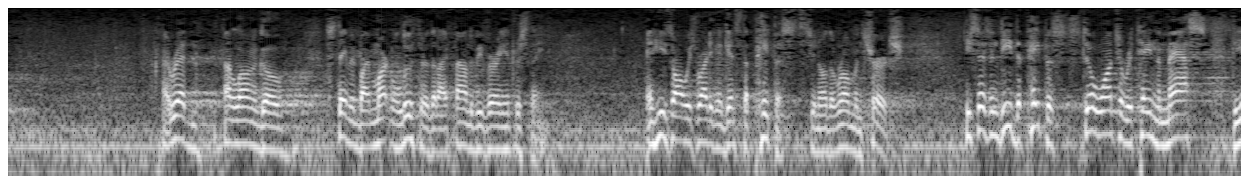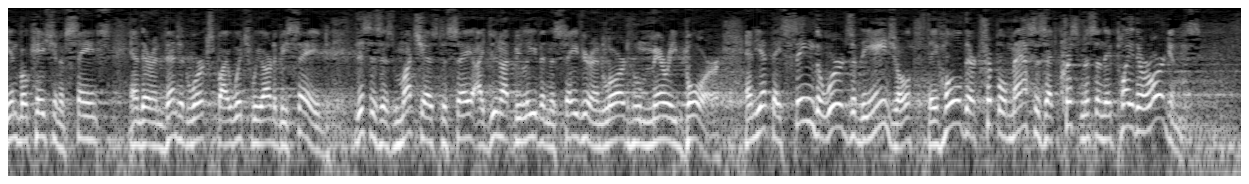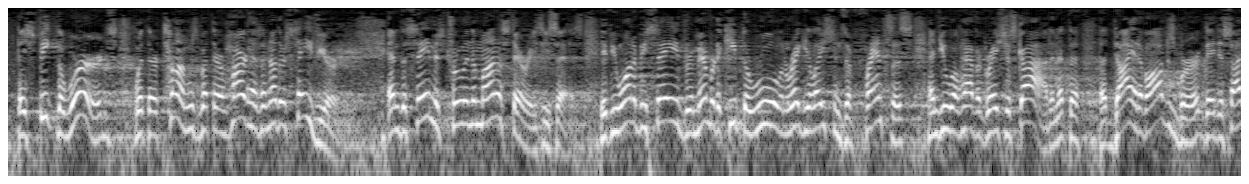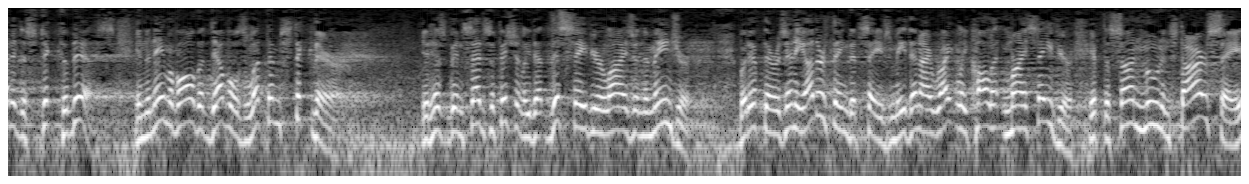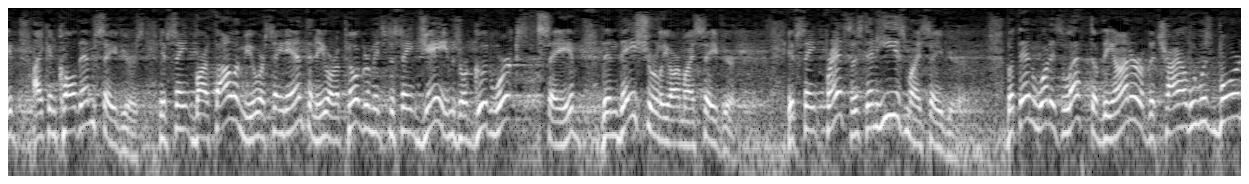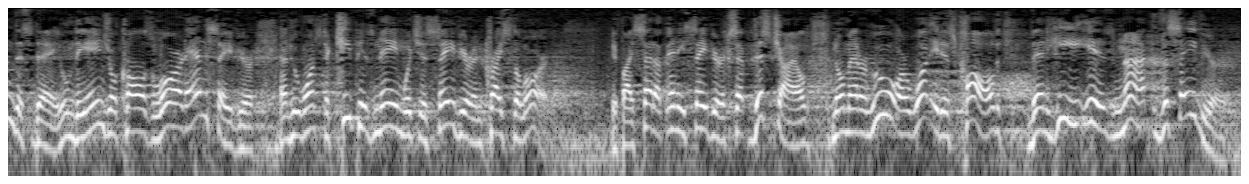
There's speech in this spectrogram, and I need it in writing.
I read not long ago a statement by Martin Luther that I found to be very interesting. And he's always writing against the papists, you know, the Roman church. He says, indeed, the papists still want to retain the Mass, the invocation of saints, and their invented works by which we are to be saved. This is as much as to say, I do not believe in the Savior and Lord whom Mary bore. And yet they sing the words of the angel, they hold their triple Masses at Christmas, and they play their organs. They speak the words with their tongues, but their heart has another Savior. And the same is true in the monasteries, he says. If you want to be saved, remember to keep the rule and regulations of Francis, and you will have a gracious God. And at the uh, Diet of Augsburg, they decided to stick to this. In the name of all the devils, let them stick there. It has been said sufficiently that this Savior lies in the manger. But if there is any other thing that saves me, then I rightly call it my Savior. If the sun, moon, and stars save, I can call them Saviors. If St. Bartholomew or St. Anthony or a pilgrimage to St. James or good works save, then they surely are my Savior. If St. Francis, then he is my Savior. But then what is left of the honor of the child who was born this day, whom the angel calls Lord and Savior, and who wants to keep his name which is Savior in Christ the Lord? If I set up any Savior except this child, no matter who or what it is called, then he is not the Savior.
